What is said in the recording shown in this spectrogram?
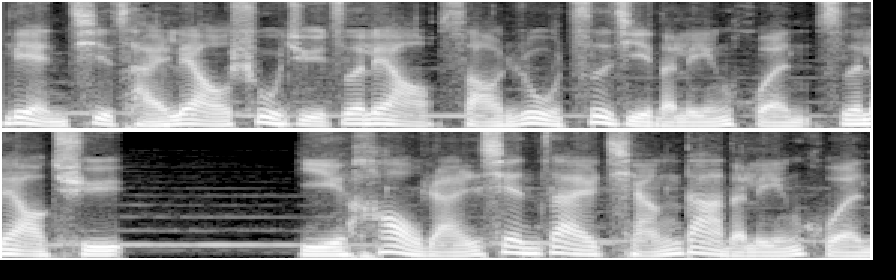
炼器材料数据资料扫入自己的灵魂资料区，以浩然现在强大的灵魂，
